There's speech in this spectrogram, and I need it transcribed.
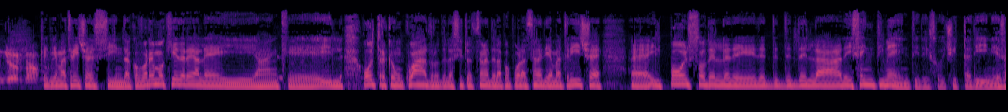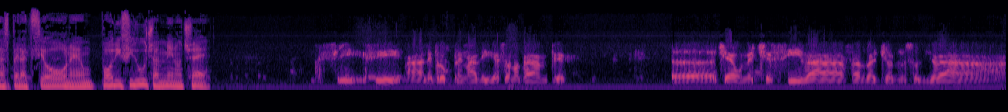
buongiorno. Che di Amatrice è il sindaco. Vorremmo chiedere a lei anche, il, oltre che un quadro della situazione della popolazione di Amatrice, eh, il polso del, dei, de, de, della, dei sentimenti dei suoi cittadini, esasperazione, un po' di fiducia almeno c'è. Ma sì, sì, ma le problematiche sono tante. Uh, c'è un'eccessiva, fa ragione su di là,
